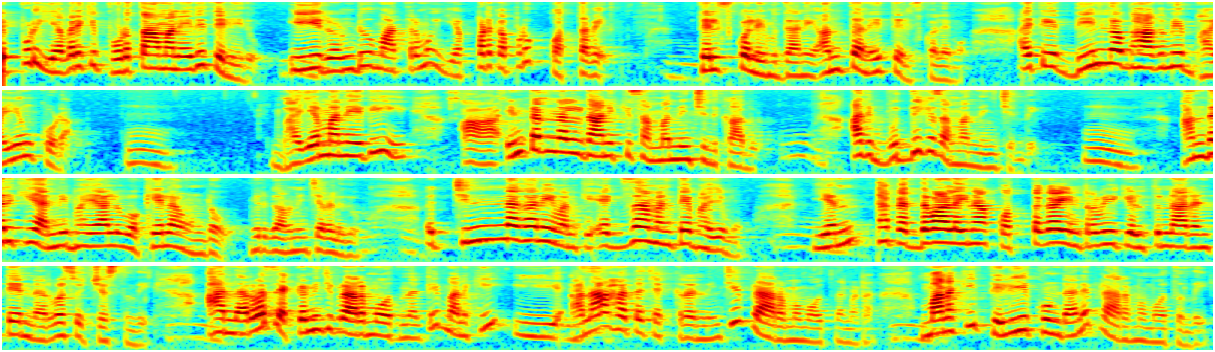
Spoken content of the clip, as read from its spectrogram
ఎప్పుడు ఎవరికి పుడతామనేది తెలీదు. ఈ రెండు మాత్రము ఎప్పటికప్పుడు కొత్తవే. తెలుసుకోలేము దాని అంత అనేది తెలుసుకోలేము. అయితే దీనిలో భాగమే భయం కూడా. భయం అనేది ఇంటర్నల్ దానికి సంబంధించింది కాదు. అది బుద్ధికి సంబంధించింది. అందరికీ అన్ని భయాలు ఒకేలా ఉండవు. మీరు గమనించలేదు చిన్నగానే మనకి ఎగ్జామ్ అంటే భయము. ఎంత పెద్దవాళ్ళైనా కొత్తగా ఇంటర్వ్యూకి వెళ్తున్నారంటే నర్వస్ వచ్చేస్తుంది. ఆ నర్వస్ ఎక్కడి నుంచి ప్రారంభమవుతుందంటే మనకి ఈ అనాహత చక్రం నుంచి ప్రారంభమవుతుంది అనమాట మనకి తెలియకుండానే ప్రారంభమవుతుంది.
